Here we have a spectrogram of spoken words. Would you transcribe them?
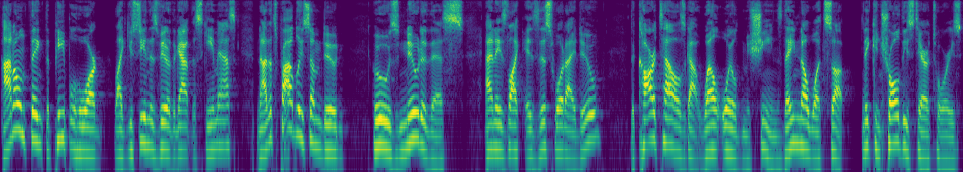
I don't think the people who are, like you see in this video, the guy with the ski mask, now that's probably some dude who's new to this and he's like, is this what I do? The cartels got well oiled machines. They know what's up. They control these territories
